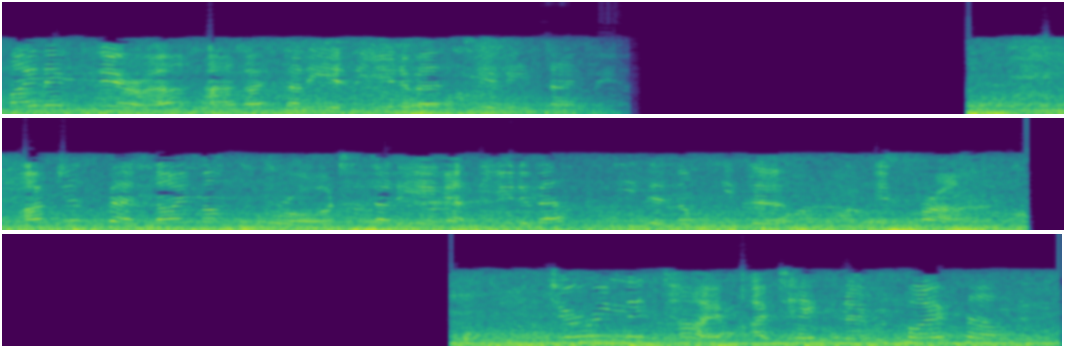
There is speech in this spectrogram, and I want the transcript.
My name's Nira, and I study at the University of East Anglia. I've just spent nine months abroad studying at the University de Nancy 2 in France. During this time, I've taken over 5,780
